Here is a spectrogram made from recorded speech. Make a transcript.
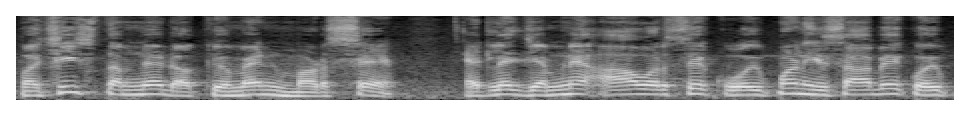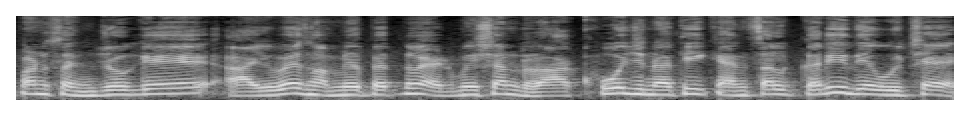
પછી જ તમને ડોક્યુમેન્ટ મળશે. એટલે જેમને આ વર્ષે કોઈ પણ હિસાબે, કોઈ પણ સંજોગે આયુર્વેદ હોમિયોપેથનું એડમિશન રાખવું જ નથી કેન્સલ કરી દેવું છે.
